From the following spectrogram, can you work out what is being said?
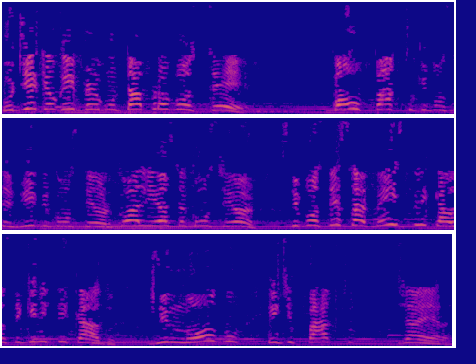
O dia que alguém perguntar para você qual o pacto que você vive com o Senhor, qual a aliança com o Senhor, se você saber explicar o significado de novo e de pacto, já era.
